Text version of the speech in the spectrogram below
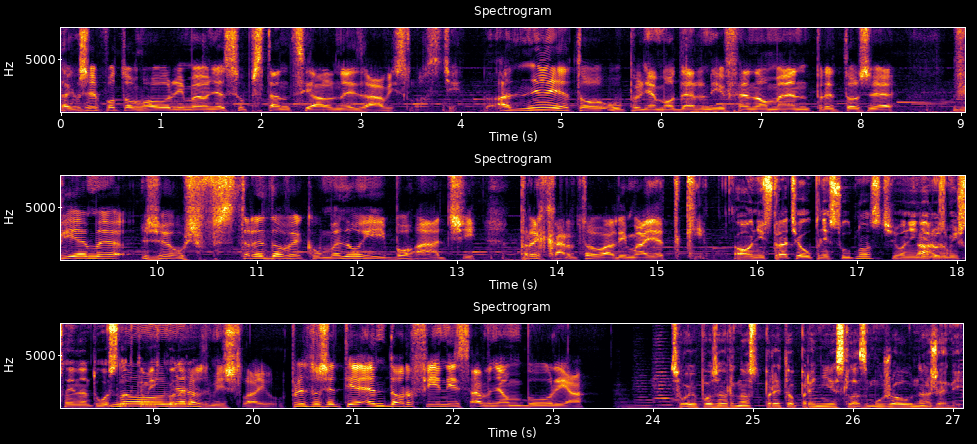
Takže potom hovoríme o nesubstanciálnej závislosti. A nie je to úplne moderný fenomén, pretože Vieme, že už v stredoveku mnohí boháči prekartovali majetky. A oni stratia úplne súdnosť? Oni nerozmýšľajú nad dôsledkami ich no, konania? nerozmýšľajú, pretože tie endorfíny sa v ňom búria. Svoju pozornosť preto preniesla z mužov na ženy.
